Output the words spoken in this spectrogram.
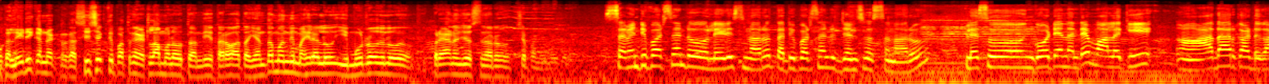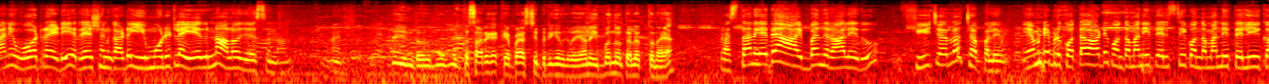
ఒక లేడీ కండక్టర్గా శ్రీశక్తి పథకం ఎట్లా అమలు అవుతుంది తర్వాత ఎంతమంది మహిళలు ఈ మూడు రోజులు ప్రయాణం చేస్తున్నారు? చెప్పండి. సెవెంటీ పర్సెంట్ లేడీస్ ఉన్నారు థర్టీ పర్సెంట్ జెంట్స్ వస్తున్నారు. ప్లస్ ఇంకోటి ఏంటంటే వాళ్ళకి ఆధార్ కార్డు కానీ ఓటర్ ఐడి రేషన్ కార్డు ఈ మూడిట్లో ఏది ఉన్నా అలో చేస్తున్నాం. ఒక్కసారిగా కెపాసిటీ పెరిగింది కదా ఏమైనా ఇబ్బందులు తలెత్తున్నాయా? ప్రస్తుతానికైతే ఆ ఇబ్బంది రాలేదు. ఫ్యూచర్లో చెప్పలేము. ఏమంటే ఇప్పుడు కొత్త కాబట్టి కొంతమంది తెలిసి కొంతమంది తెలియక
